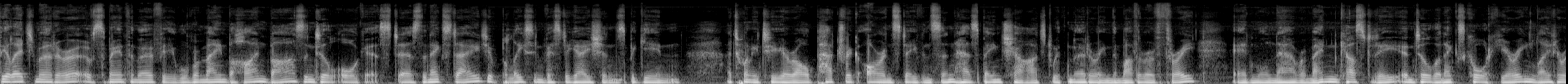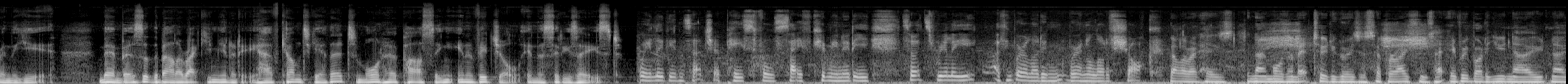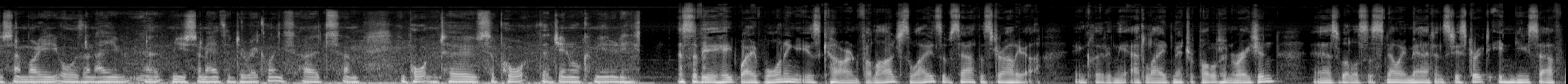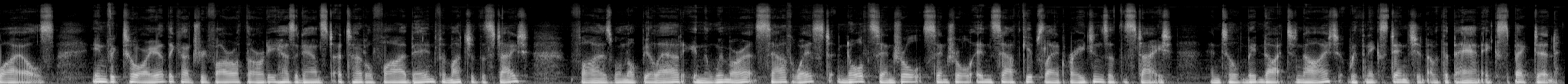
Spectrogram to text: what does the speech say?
The alleged murderer of Samantha Murphy will remain behind bars until August as the next stage of police investigations begin. A 22 year old Patrick Orren Stephenson has been charged with murdering the mother of three and will now remain in custody until the next court hearing later in the year. Members of the Ballarat community have come together to mourn her passing in a vigil in the city's east. We live in such a peaceful, safe community, so it's really, I think we're a lot in, we're in a lot of shock. Ballarat has no more than about two degrees of separation, so everybody you know knows somebody or they know, uh, knew Samantha directly, so it's um, important to support the general community. A severe heatwave warning is current for large swathes of South Australia, including the Adelaide metropolitan region, as well as the Snowy Mountains district in New South Wales. In Victoria, the Country Fire Authority has announced a total fire ban for much of the state. Fires will not be allowed in the Wimmera, southwest, north central, central, and South Gippsland regions of the state until midnight tonight, with an extension of the ban expected.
